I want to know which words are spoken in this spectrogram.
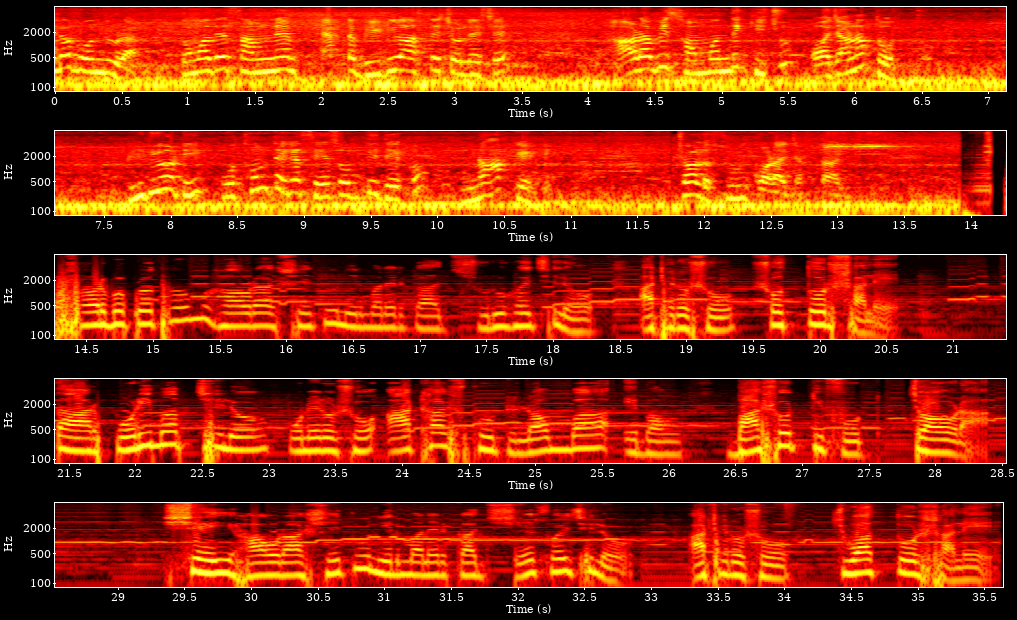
Hello বন্ধুরা, তোমাদের সামনে একটা ভিডিও আসতে চলেছে হাওড়া ব্রিজ সম্বন্ধে কিছু অজানা তথ্য। ভিডিওটি প্রথম থেকে শেষ অবধি দেখো, না কেটে। চলো শুরু করা যাক তাহলে। সর্বপ্রথম হাওড়া সেতু নির্মাণের কাজ শুরু হয়েছিল আঠেরোশো সত্তর সালে। তার পরিমাপ ছিল পনেরোশো আঠাশ ফুট লম্বা এবং বাষট্টি ফুট চওড়া। সেই হাওড়া সেতু নির্মাণের কাজ শেষ হয়েছিল আঠেরোশো চুয়াত্তর সালে।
